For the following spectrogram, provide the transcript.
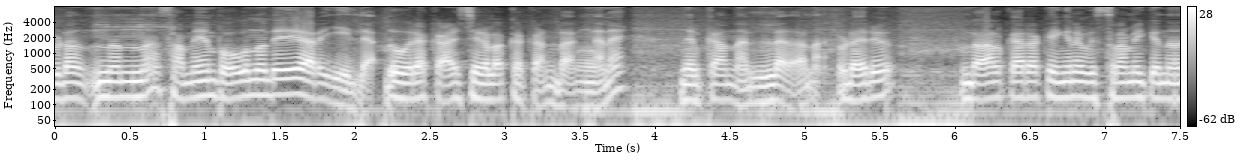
ഇവിടെ നിന്ന് സമയം പോകുന്നതേ അറിയില്ല. ദൂര കാഴ്ചകളൊക്കെ കണ്ട് അങ്ങനെ നിൽക്കാൻ നല്ലതാണ്. ഇവിടെ ഒരു ആൾക്കാരൊക്കെ ഇങ്ങനെ വിശ്രമിക്കുന്ന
